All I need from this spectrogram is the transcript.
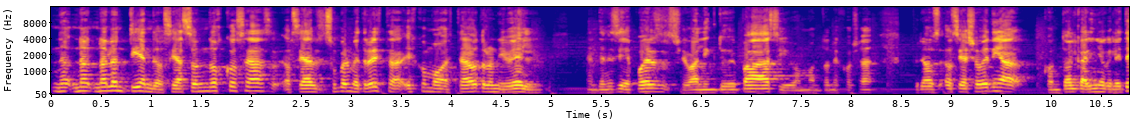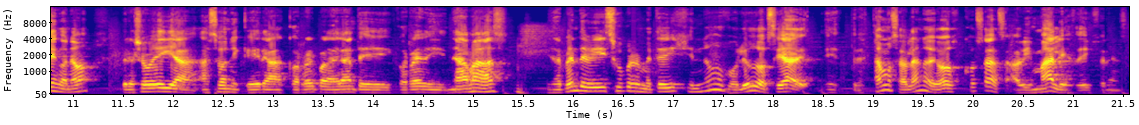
no, no, no, lo entiendo. O sea, son dos cosas. O sea, Super Metroid está, es como está a otro nivel. ¿Entendés? Y después lleva Link to the Past y un montón de joyas. Pero, o sea, yo venía con todo el cariño que le tengo, ¿no? Pero yo veía a Sonic que era correr para adelante y correr y nada más. Y de repente vi Super Metroid y dije, no, boludo, o sea, eh, pero estamos hablando de dos cosas abismales de diferencia.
